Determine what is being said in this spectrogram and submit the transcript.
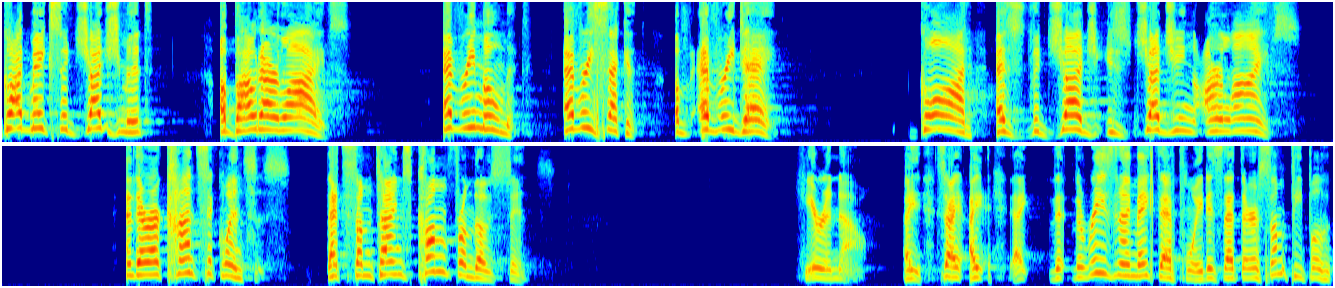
God makes a judgment about our lives every moment, every second of every day. God, as the judge, is judging our lives. And there are consequences that sometimes come from those sins. Here and now. I, so I, I, I, the, the reason I make that point is that there are some people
